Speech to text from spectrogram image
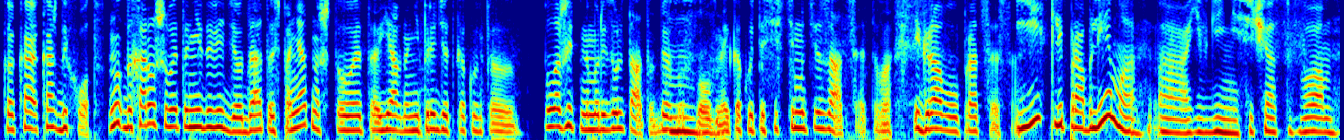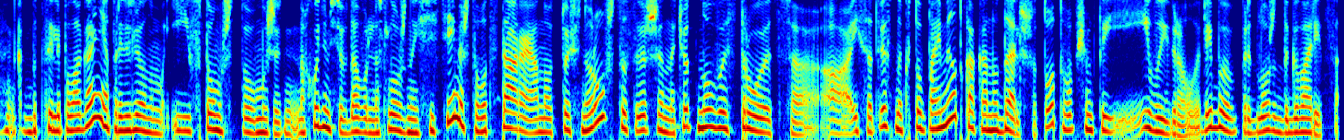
каждый ход. Ну, до хорошего это не доведет, да, то есть понятно, что это явно не придет к какому-то положительному результату, безусловно, mm. и какой-то систематизации этого игрового процесса. Есть ли проблема, а, Евгений, сейчас в как бы целеполагании определенном и в том, что мы же находимся в довольно сложной системе, что вот старое, оно точно рушится совершенно, что-то новое строится, а, и, соответственно, кто поймет, как оно дальше, тот, в общем-то, и выиграл, либо предложит договориться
